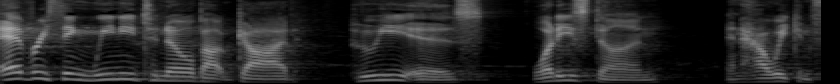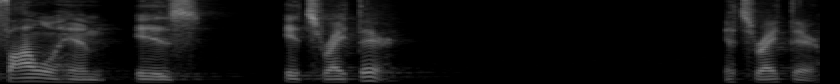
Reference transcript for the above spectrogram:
Everything we need to know about God, who He is, what He's done, and how we can follow Him is it's right there. It's right there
